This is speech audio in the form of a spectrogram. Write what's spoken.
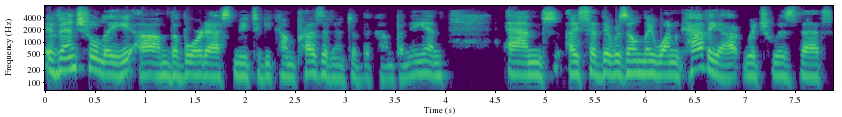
eventually, um, the board asked me to become president of the company. And, and I said there was only one caveat, which was that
